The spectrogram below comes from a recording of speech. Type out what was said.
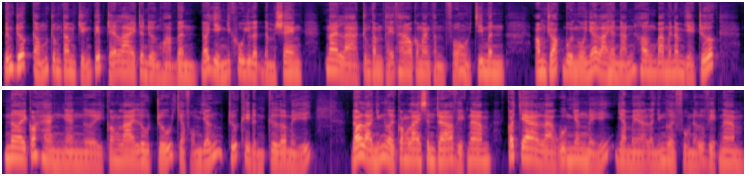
đứng trước cổng trung tâm chuyển tiếp trẻ lai trên đường Hòa Bình, đối diện với khu du lịch Đầm Sen, nay là trung tâm thể thao công an thành phố Hồ Chí Minh, ông George bùi ngùi nhớ lại hình ảnh hơn 30 năm về trước, nơi có hàng ngàn người con lai lưu trú chờ phỏng vấn trước khi định cư ở Mỹ. Đó là những người con lai sinh ra ở Việt Nam, có cha là quân nhân Mỹ và mẹ là những người phụ nữ Việt Nam.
